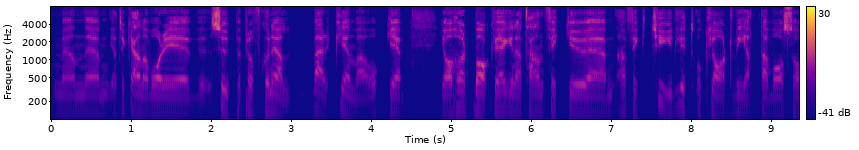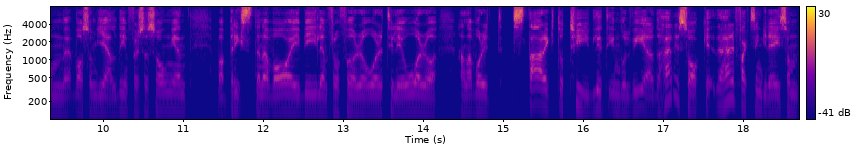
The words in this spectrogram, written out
Men eh, jag tycker han har varit superprofessionell, verkligen. Va? Och eh, jag har hört bakvägen att han fick, ju, eh, han fick tydligt och klart veta vad som, vad som gällde inför säsongen, vad bristerna var i bilen från förra året till i år och han har varit starkt och tydligt involverad. Det här är, saker, det här är faktiskt en grej som,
